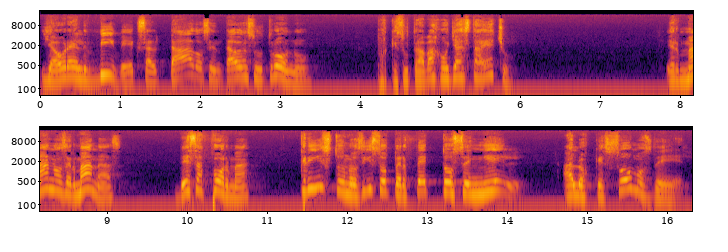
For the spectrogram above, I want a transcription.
Y ahora Él vive exaltado, sentado en su trono, porque su trabajo ya está hecho. Hermanos, hermanas, de esa forma, Cristo nos hizo perfectos en Él a los que somos de Él.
